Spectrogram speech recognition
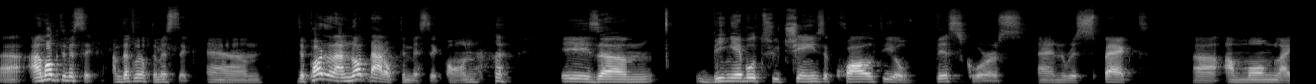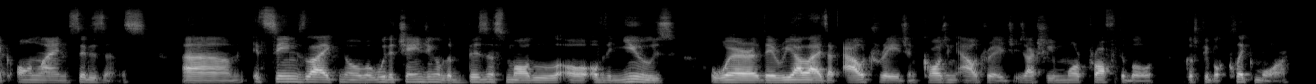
uh, i'm optimistic. I'm definitely optimistic. Um, the part that i'm not that optimistic on is um, being able to change the quality of discourse and respect uh, among like online citizens. Um, it seems like you know with the changing of the business model of, of the news, where they realize that outrage and causing outrage is actually more profitable because people click more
